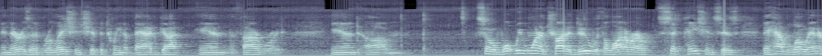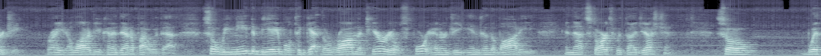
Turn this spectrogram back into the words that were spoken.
And there is a relationship between a bad gut and the thyroid. And um, so, what we want to try to do with a lot of our sick patients is they have low energy, right? A lot of you can identify with that. So, we need to be able to get the raw materials for energy into the body, and that starts with digestion. So, with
